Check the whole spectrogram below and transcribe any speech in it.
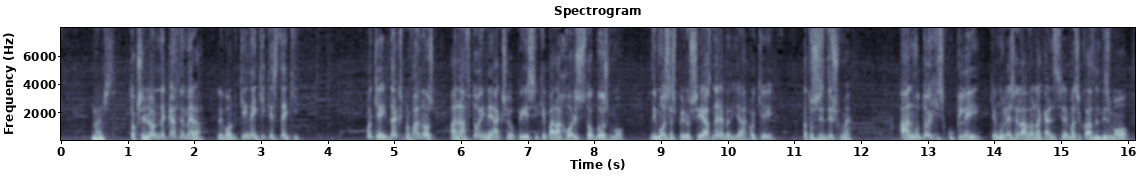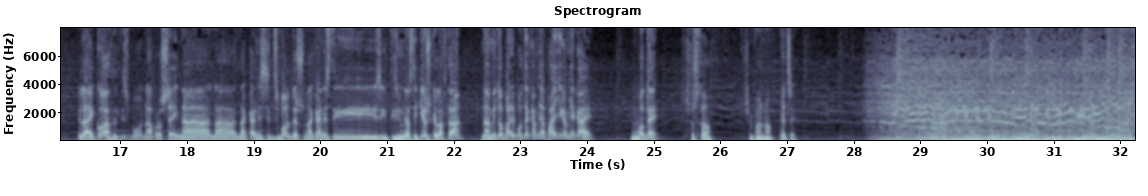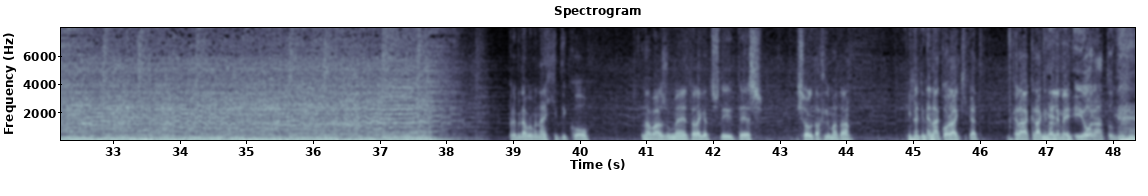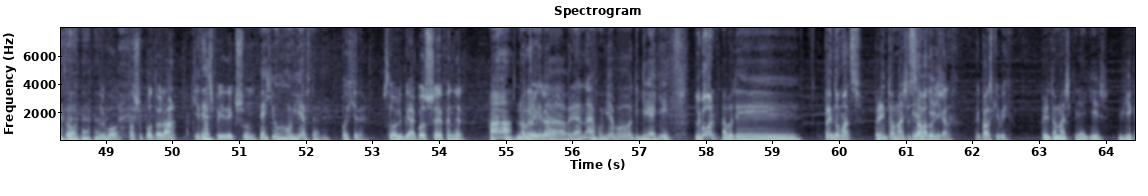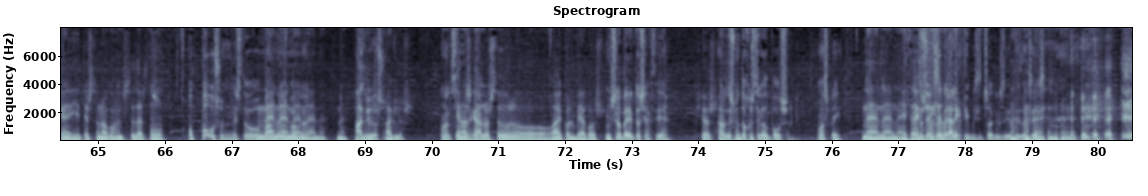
Μάλιστα. Το ξυλώνουν κάθε μέρα. Λοιπόν, και είναι εκεί και στέκει. OK, okay, εντάξει, προφανώς. Αν αυτό είναι αξιοποίηση και παραχώρηση στον κόσμο δημόσιας περιουσία, ναι, ρε παιδιά, OK. Okay. Να το συζητήσουμε. Αν μου το έχεις κουκλί και μου λες, έλα εδώ να κάνεις ε, μαζικό αθλητισμό, λαϊκό αθλητισμό, να, προσέ... να, να, να κάνεις τις βόλτες σου, να κάνεις τις γυμναστικές σου και όλα αυτά, να μην το πάρει ποτέ καμιά ΠΑΕ και καμιά ΚΑΕ. Ναι. Ποτέ. Σωστό. Συμφωνώ. Έτσι. Πρέπει να βρούμε ένα ηχητικό να βάζουμε τώρα για τους διαιτητές σε όλα τα αθλήματα ένα κοράκι κάτι. Κρά, κρά, και να λέμε η ώρα των διαιτητών. λοιπόν, θα σου πω τώρα ποιοι θα σφυρίξουν. Έχει, έχουν βγει αυτά, ρε. Όχι, ρε. Στο Ολυμπιακός Φενέρ. Α, νόμιζα για τα αυριανά. Έχουν βγει από την Κυριακή. Λοιπόν, από τη... πριν το μάτς. Πριν το μάτς Σάββατο βγήκαν. Η Παρασκευή. Πριν το μάτς Κυριακής βγήκαν οι διαιτητές των αγώνων της Τετάρτης. Mm. Ο Πόουσον είναι στο ναι, ναι, ναι, ναι, ναι, ναι. Άγγλος. Και ένας Γάλλος στο Άικο Ολυμπιακός. Μισό περίπτωση αυτή, ε. Ποιος; Να ρωτήσουμε τον Χρήστο για το πόσο. Να μας πει. Ναι, ναι, ναι. Τους έχεις σε μεγάλη εκτίμηση τους Άγγλους γιατί το ξέρεις.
